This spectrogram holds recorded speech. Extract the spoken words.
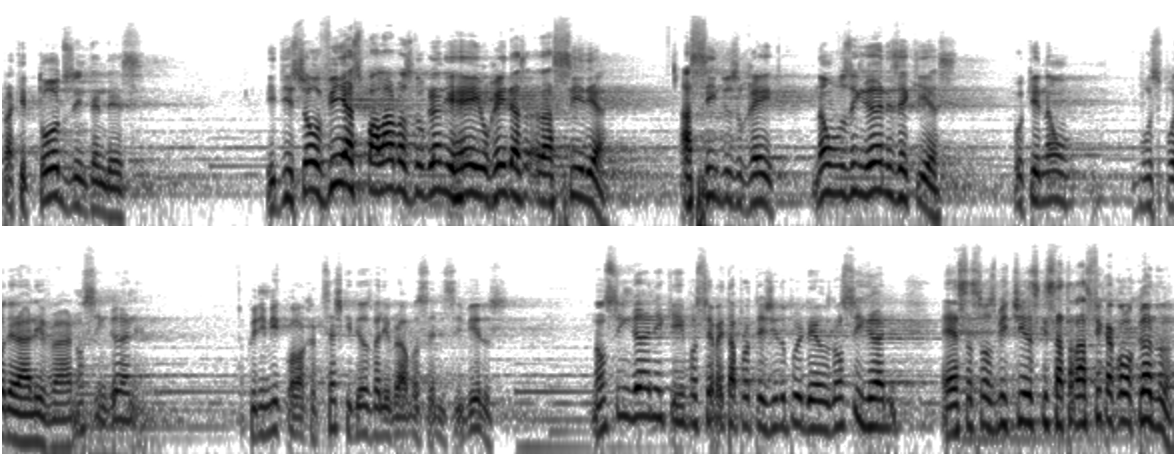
para que todos entendessem. E disse: Ouvi as palavras do grande rei, o rei da, da Síria. Assim diz o rei: Não vos engane, Ezequias, porque não vos poderá livrar. Não se engane. O inimigo coloca: Você acha que Deus vai livrar você desse vírus? Não se engane que você vai estar protegido por Deus. Não se engane. Essas são as mentiras que Satanás fica colocando.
